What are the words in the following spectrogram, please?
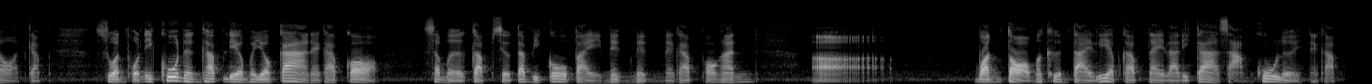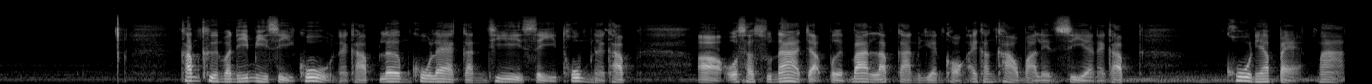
รอดครับ ส่วนผลอีกคู่หนึ่งครับเรียวมายอก้านะครับก็ เสมอกับเซลตาบิโก้ไป 1-1 นะครับ เพราะงั้นบอลต่อเมื่อคืนตายเรียบครับ ในลาลิก้า 3 คู่เลยนะครับค่ำคืนวันนี้มี 4 คู่นะครับ เริ่มคู่แรกกันที่ 4 ทุ่มนะครับโอซาซูน่าจะเปิดบ้านรับการมาเยือนของไอ้ข้างข่าวบาเลนเซียนะครับ คู่นี้แปลกมาก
